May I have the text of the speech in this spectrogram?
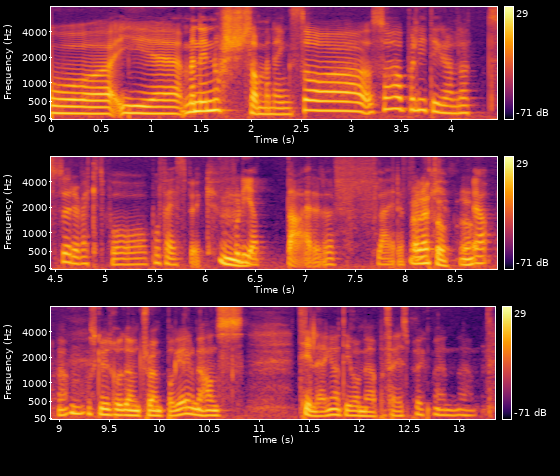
og i, men i norsk sammenheng så, så har politikerne lagt større vekt på, på Facebook. Mm. Fordi at der er det flere Ja, folk. nettopp. Ja. Ja. Ja. Jeg skulle tro det om Trump òg, med hans tilhengere, at de var mer på Facebook. Men, eh,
